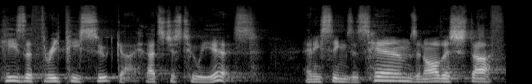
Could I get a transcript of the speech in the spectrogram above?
he's a three piece suit guy. That's just who he is. And he sings his hymns and all this stuff.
